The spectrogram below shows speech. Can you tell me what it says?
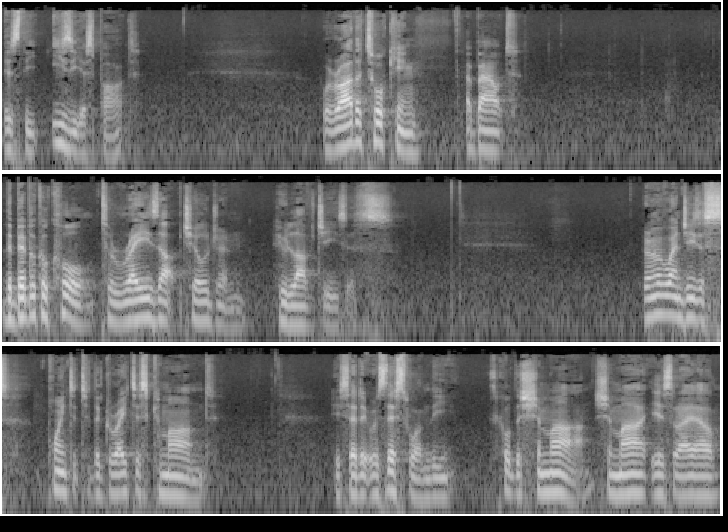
is the easiest part. We're rather talking about the biblical call to raise up children who love Jesus. Remember when Jesus pointed to the greatest command? He said it was this one, the it's called the Shema, Shema Israel.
